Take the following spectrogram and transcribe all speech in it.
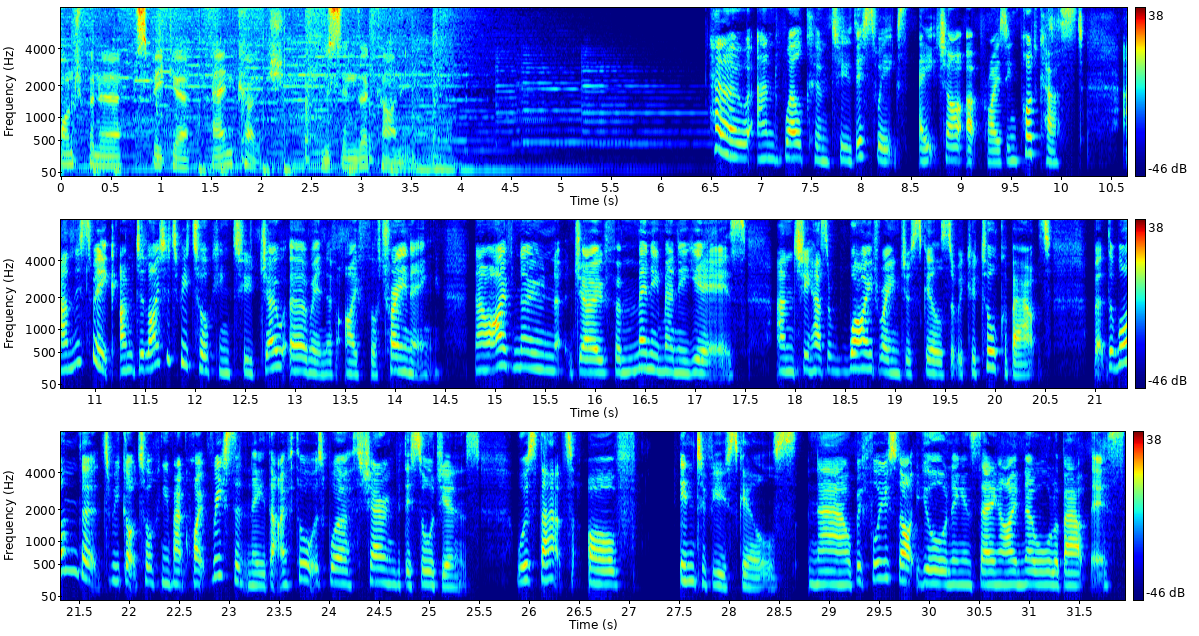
entrepreneur, speaker, and coach, Lucinda Carney. Hello, and welcome to this week's HR Uprising podcast. And this week, I'm delighted to be talking to Jo Irwin of i4 Training. Now, I've known Jo for many, many years, and she has a wide range of skills that we could talk about. But the one that we got talking about quite recently that I thought was worth sharing with this audience was that of interview skills. Now, before you start yawning and saying, I know all about this,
